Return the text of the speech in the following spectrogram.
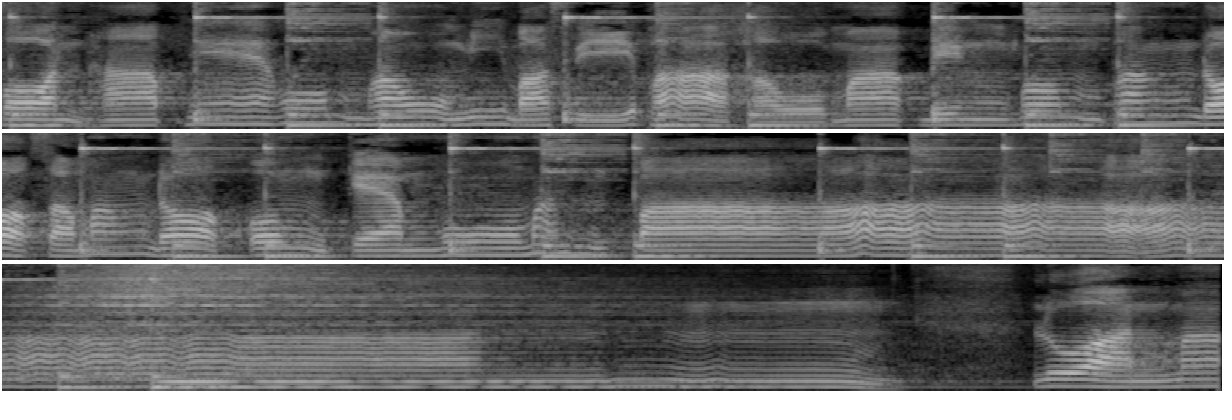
ฟอนหาบแห่ห่มเฮามีบาสีผ้าเข่ามากเบ่งพร้อมพัง ดอกสะมังดอกอมแก้มมูมันปานล้วนมา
